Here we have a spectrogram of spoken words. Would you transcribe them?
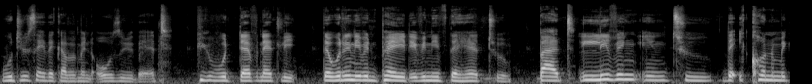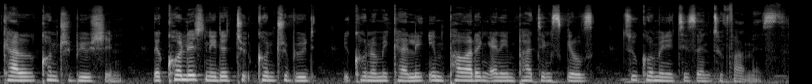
Would you say the government owes you that? You would definitely. They wouldn't even pay it even if they had to. But living into the economical contribution, the college needed to contribute economically, empowering and imparting skills to communities and to farmers.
